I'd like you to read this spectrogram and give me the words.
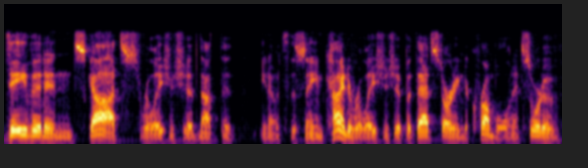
David and Scott's relationship, not that, you know, it's the same kind of relationship, but that's starting to crumble. And it's sort of,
